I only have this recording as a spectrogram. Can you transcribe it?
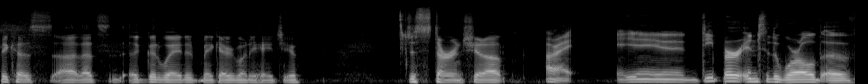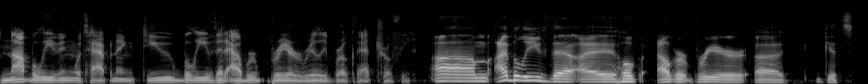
because uh, that's a good way to make everybody hate you. Just stirring shit up. All right. Uh, deeper into the world of not believing what's happening, do you believe that Albert Breer really broke that trophy? Um, I believe that I hope Albert Breer uh, gets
